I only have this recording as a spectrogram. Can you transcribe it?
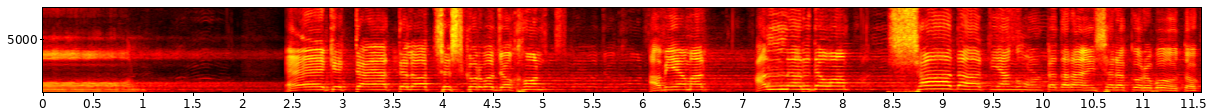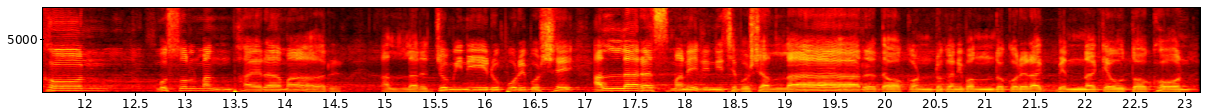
والفرقان এক একটা আয়াত তেলাওয়াত শেষ করব যখন আমি আমার আল্লাহর দেওয়া সাদাটি আঙুলটা দ্বারা ইশারা করব তখন মুসলমান ভাইরা আমার আল্লাহর জমিনের উপরে বসে, আল্লাহর আসমানের নিচে বসে আল্লাহর দেওয়া কণ্ঠকানি বন্ধ করে রাখবেন না কেউ তখন।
